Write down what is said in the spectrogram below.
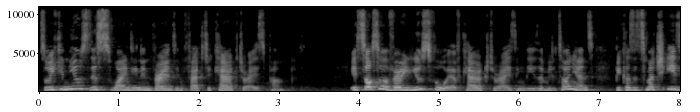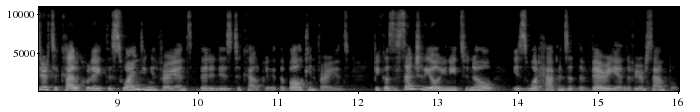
So we can use this winding invariant, in fact, to characterize pump. It's also a very useful way of characterizing these Hamiltonians because it's much easier to calculate this winding invariant than it is to calculate the bulk invariant, because essentially all you need to know is what happens at the very end of your sample.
